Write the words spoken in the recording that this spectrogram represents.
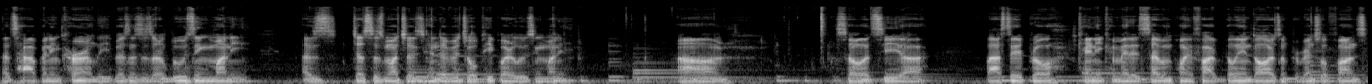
that's happening currently. Businesses are losing money as just as much as individual people are losing money. Um, so let's see. Uh, last April, Kenney committed 7.5 billion dollars in provincial funds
